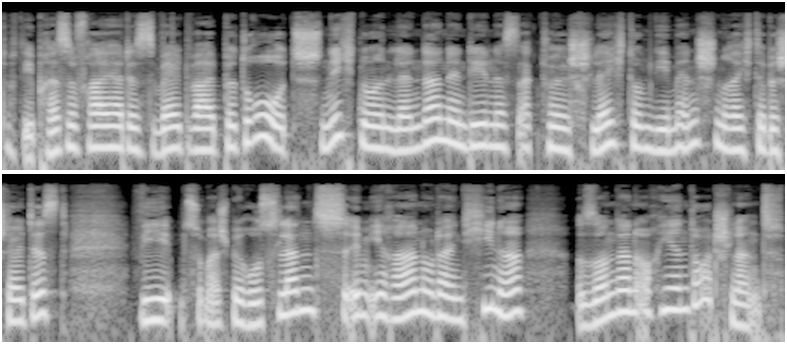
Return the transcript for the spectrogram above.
Doch die Pressefreiheit ist weltweit bedroht, nicht nur in Ländern, in denen es aktuell schlecht um die Menschenrechte bestellt ist, wie zum Beispiel Russland, im Iran oder in China, sondern auch hier in Deutschland.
